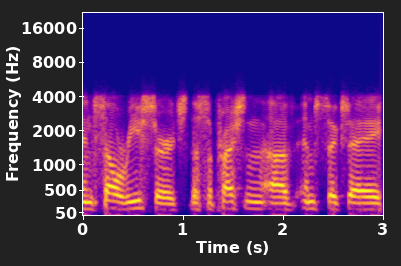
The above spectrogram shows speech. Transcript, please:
in cell research the suppression of M6A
